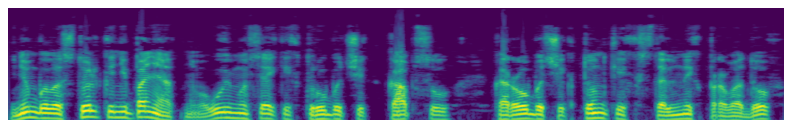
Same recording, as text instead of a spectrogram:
В нем было столько непонятного, уйма всяких трубочек, капсул, коробочек, тонких стальных проводов,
